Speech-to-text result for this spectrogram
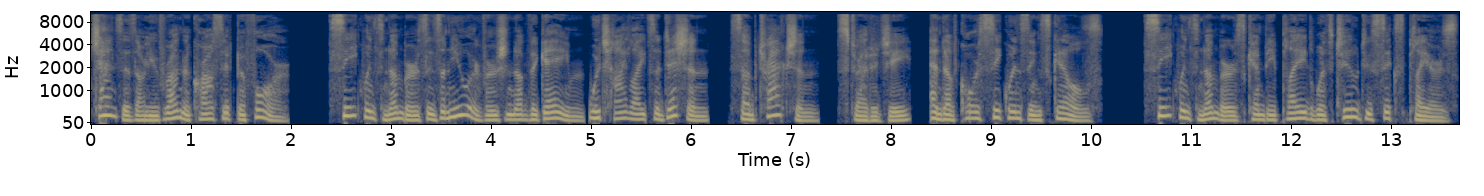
Chances are you've run across it before. Sequence Numbers is a newer version of the game which highlights addition, subtraction, strategy, and of course sequencing skills. Sequence Numbers can be played with 2 to 6 players.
